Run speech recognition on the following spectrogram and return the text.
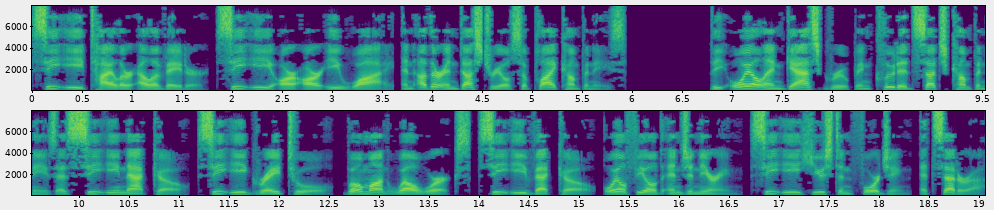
CE Tyler Elevator, CE RREY, and other industrial supply companies. The oil and gas group included such companies as CE Natco, CE Gray Tool, Beaumont Well Works, CE Vetco, Oilfield Engineering, CE Houston Forging, etc.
